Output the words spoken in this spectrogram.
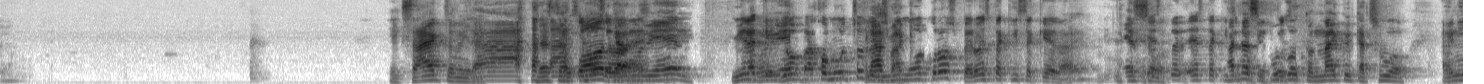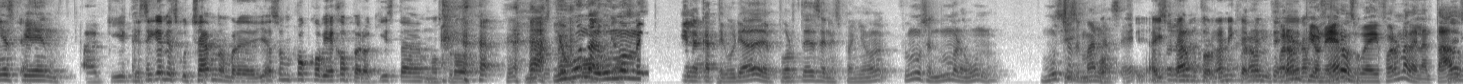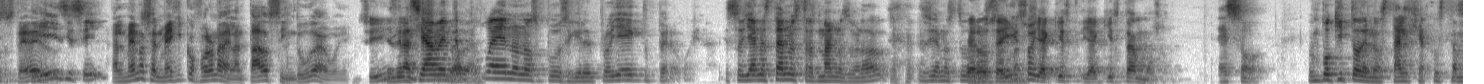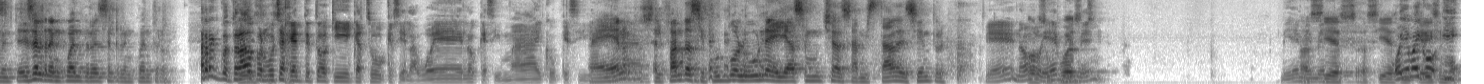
Exacto, mira. Ah, nuestro podcast, muy bien. Mira que yo bajo muchos, y otros, pero este aquí se queda, ¿eh? Eso. Este, este aquí Fantasy Football con Michael Katsuo en ESPN. Aquí, que siguen escuchando, hombre. Ya es un poco viejo, pero aquí está nuestro. y hubo en algún momento en la categoría de deportes en español, fuimos el número uno. Muchas semanas, ¿eh? ahí estamos orgánicamente. Fueron, pioneros, güey. Fueron adelantados ustedes. Sí, sí, sí. Al menos en México fueron adelantados, sin duda, güey. Sí. Desgraciadamente, pues, bueno, no se pudo seguir el proyecto, pero bueno. Eso ya no está en nuestras manos, ¿verdad? Eso ya no estuvo. Pero se hizo y aquí, y aquí estamos. Eso un poquito de nostalgia, justamente. Es el reencuentro, es el reencuentro. Has reencontrado con mucha gente, tú aquí, Katsu, que si el abuelo, que si Maiko, que si. Bueno, pues el fantasy fútbol une y hace muchas amistades siempre. Bien, no, bien, bien, Bien, así es, así es. Oye, Michael,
